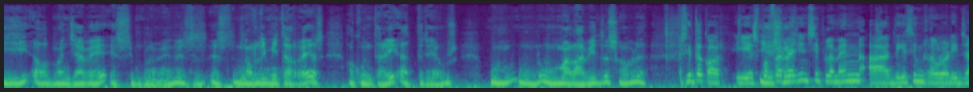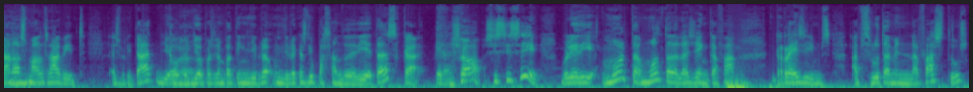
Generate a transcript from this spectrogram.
i el menjar bé és simplement, és, és, no et limita res. Al contrari, et treus un, un, un mal hàbit de sobre. Estic d'acord. I es I pot fer això- règim simplement, eh, diguéssim, regularitzant els mals hàbits. És veritat. Jo, Clar. jo, per exemple, tinc un llibre, un llibre que es diu Passando de dietes, que era això. Sí, sí, sí. Volia dir, molta, molta de la gent que fa règims absolutament nefastos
